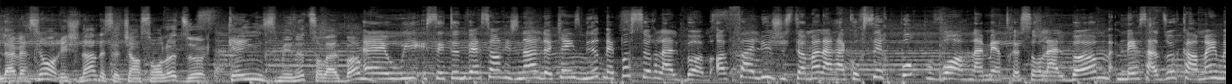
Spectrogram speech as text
la version originale de cette chanson-là dure 15 minutes sur l'album? Eh oui, c'est une version originale de 15 minutes, mais pas sur l'album. A fallu justement la raccourcir pour pouvoir la mettre sur l'album, mais ça dure quand même,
